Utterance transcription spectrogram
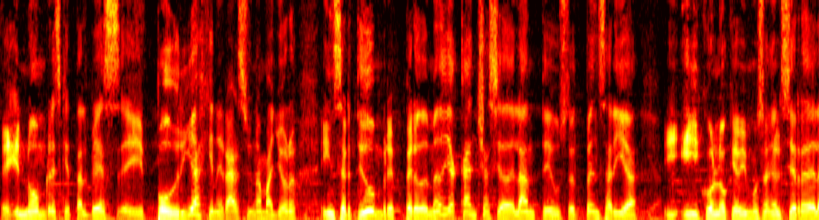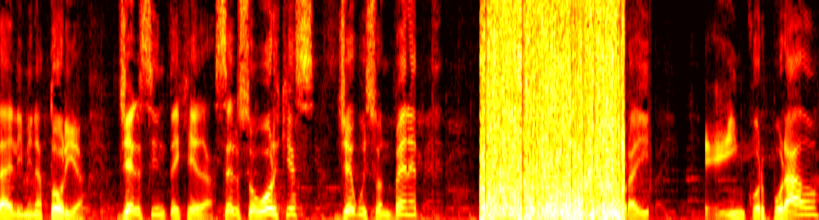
eh, nombres que tal vez eh, podría generarse una mayor incertidumbre, pero de media cancha hacia adelante usted pensaría, y con lo que vimos en el cierre de la eliminatoria. Jelsin Tejeda, Celso Borges, Jewison Bennett, por ahí eh, incorporado.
